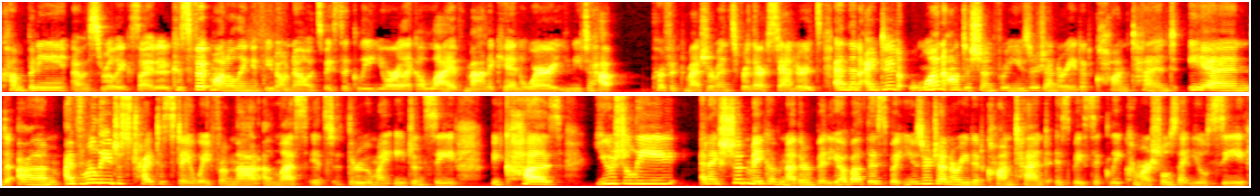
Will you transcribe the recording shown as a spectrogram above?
company. I was really excited because fit modeling, if you don't know, it's basically you're like a live mannequin where you need to have perfect measurements for their standards. And then I did one audition for user generated content and um, I've really just tried to stay away from that unless it's through my agency because usually and I should make another video about this, but user generated content is basically commercials that you'll see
